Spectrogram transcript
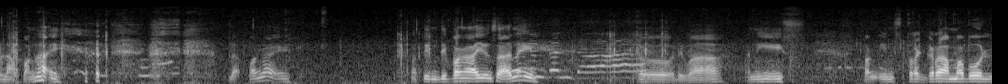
Wala pa nga eh. Wala pa nga eh. Matindi pa nga yun sa ano eh. Ang ganda. Oo, di ba? Anis. Pang Instagrammable.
